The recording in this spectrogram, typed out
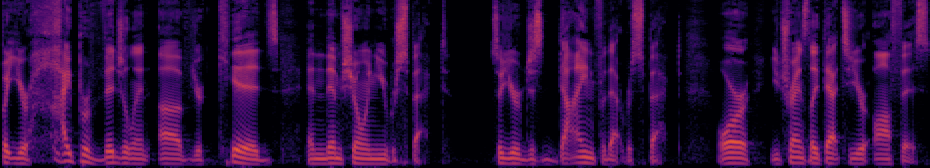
but you're hyper vigilant of your kids and them showing you respect. So you're just dying for that respect. Or you translate that to your office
